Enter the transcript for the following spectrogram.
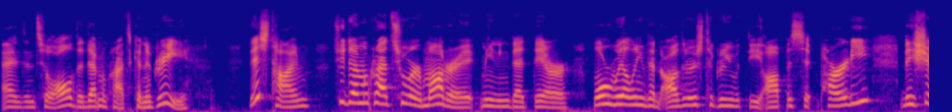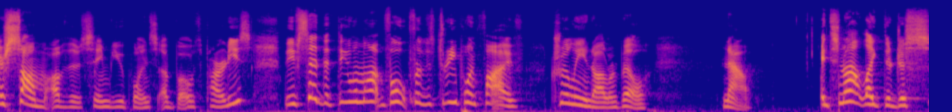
and until all the Democrats can agree. This time, two Democrats who are moderate, meaning that they are more willing than others to agree with the opposite party, they share some of the same viewpoints of both parties. They've said that they will not vote for the $3.5 trillion bill. Now, it's not like they're just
